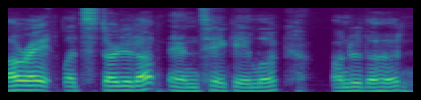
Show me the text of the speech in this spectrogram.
All right, let's start it up and take a look under the hood.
